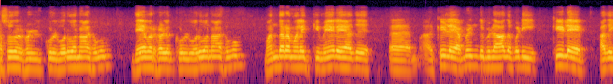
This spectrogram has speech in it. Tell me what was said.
அசுரர்களுக்குள் ஒருவனாகவும் தேவர்களுக்குள் ஒருவனாகவும் மந்தரமலைக்கு மேலே அது கீழே அமிழ்ந்து விழாதபடி கீழே அதை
